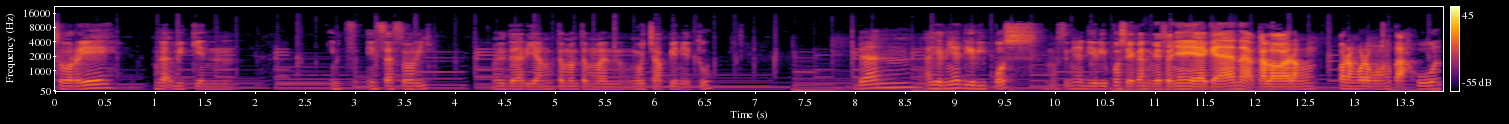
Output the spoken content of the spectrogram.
sore nggak bikin instastory dari yang teman-teman ngucapin itu dan akhirnya di repost maksudnya di repost ya kan biasanya ya kan. Nah, kalau orang orang orang ulang tahun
